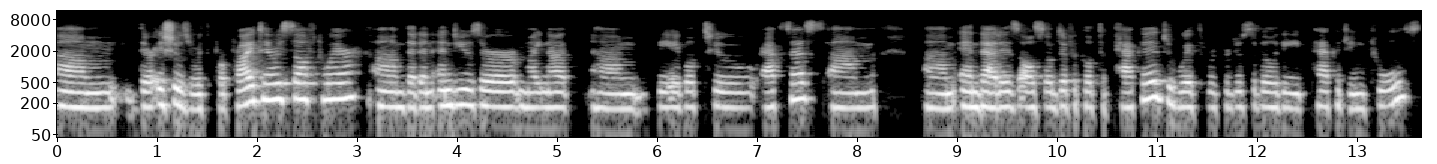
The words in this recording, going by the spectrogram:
Um, there are issues with proprietary software um, that an end user might not um, be able to access. And that is also difficult to package with reproducibility packaging tools.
